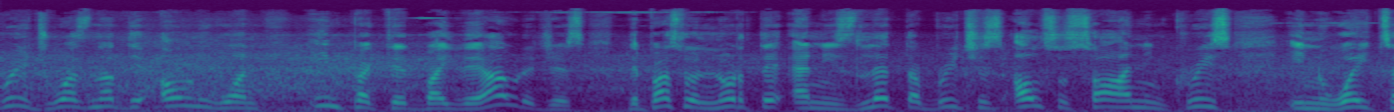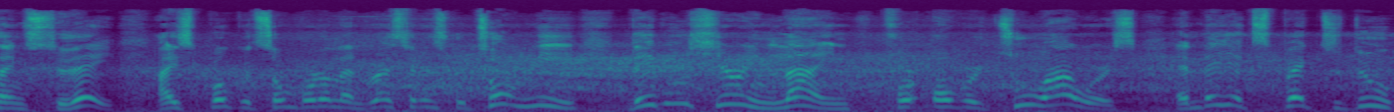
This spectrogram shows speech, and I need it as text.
bridge was not the only one impacted by the outages. The Paso del Norte and Ysleta bridges also saw an increase in wait times today. I spoke with some borderland residents who told me they've been here in line for over two hours and they expect to do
